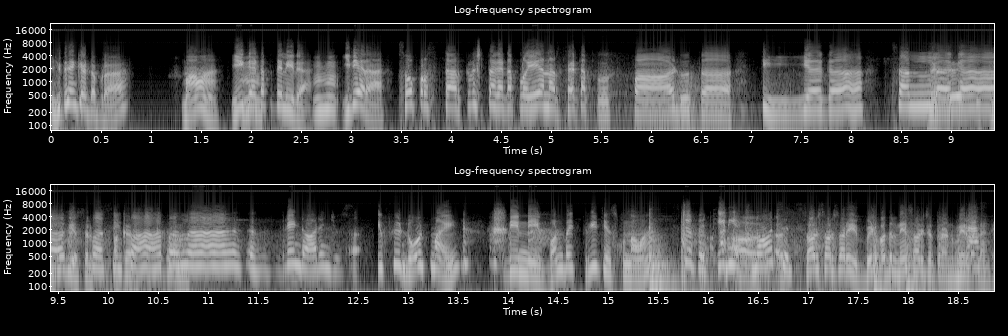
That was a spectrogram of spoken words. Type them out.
ఇదేం కెట్టప్రా మామ ఈ. గెటప్ తెలియదా. ఇదేరా సూపర్ స్టార్ కృష్ణ గెటప్లో ఏమన్నారు సెటప్? పాడుతా తీయగా చల్లగా తీయది అసలు. పసిపాపలా రెండు orange juice if you don't mind దీన్ని వన్ బై త్రీ చేసుకుందామా? సారీ సారీ సారీ వీడి బదులు నేను సారీ మీరు వెళ్ళండి.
